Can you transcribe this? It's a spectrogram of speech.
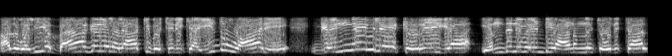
അത് വലിയ ബാഗുകളിലാക്കി വെച്ചിരിക്കുക. ഇത് വാരി ഗംഗയിലേക്ക് എറിയുക. എന്തിനു വേണ്ടിയാണെന്ന് ചോദിച്ചാൽ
